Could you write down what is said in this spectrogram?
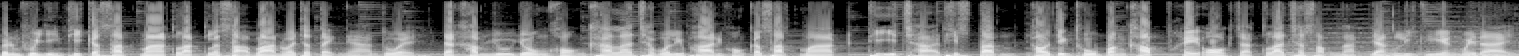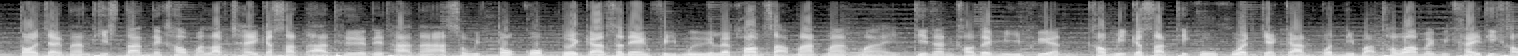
เป็นผู้หญิงที่กษัตริย์มาร์กรักและสาบานว่าจะแต่งงานด้วย จากคำยุยงของข้าราชบริพารของกษัตริย์มาร์ก ที่อิจฉาทิสตัน เขาจึงถูกบังคับให้ออกจากราชสำนักอย่างหลีกเลี่ยงไม่ได้ ต่อจากนั้นทิสตันได้เข้ามารับใช้กษัตริย์อาเธอร์ในฐานะอัศวินโตกลม โดยการแสดงฝีมือและความสามารถมากมาย ที่นั่นเขาได้มีเพื่อน เขามีกษัตริย์ที่คู่ควรแก่การปฏิบัติทว่าไม่มีใครที่เขา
